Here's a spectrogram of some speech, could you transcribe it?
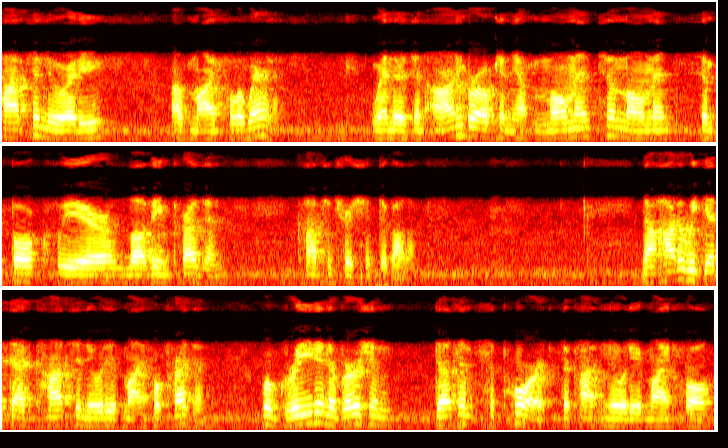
continuity of mindful awareness. when there's an unbroken yet moment-to-moment, simple, clear, loving presence, concentration develops. Now, how do we get that continuity of mindful presence? Well, greed and aversion doesn't support the continuity of mindful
